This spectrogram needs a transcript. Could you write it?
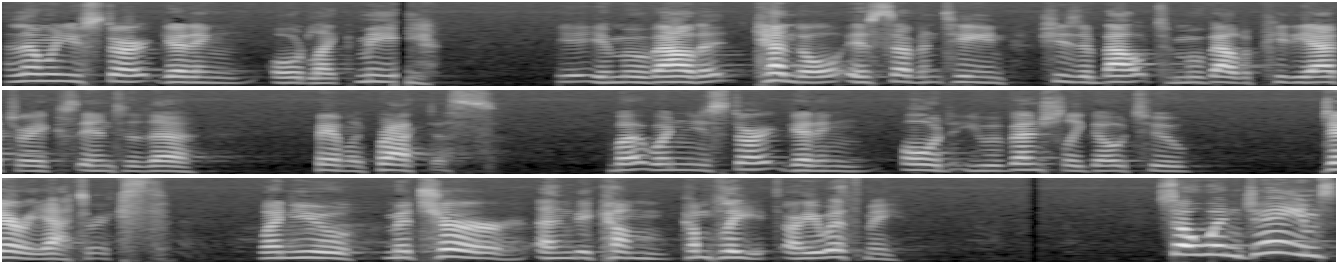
And then when you start getting old like me, you, you move out. Of, Kendall is 17. She's about to move out of pediatrics into the family practice. But when you start getting old, you eventually go to geriatrics when you mature and become complete. Are you with me? So when James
